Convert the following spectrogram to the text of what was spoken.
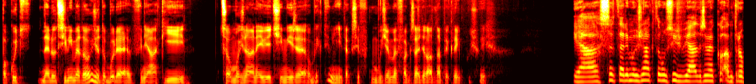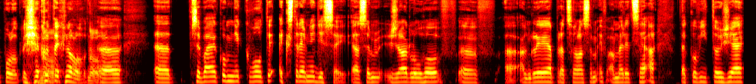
pokud nedocílíme toho, že to bude v nějaký co možná největší míře objektivní, tak si můžeme fakt zadělat na pěkný průšvih. Já se tady možná k tomu musíš vyjádřit jako antropolog, než jako no, technolog. No. Uh, třeba jako mě kvóty extrémně děsej. Já jsem žila dlouho v, v Anglii a pracovala jsem i v Americe a takový to, že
